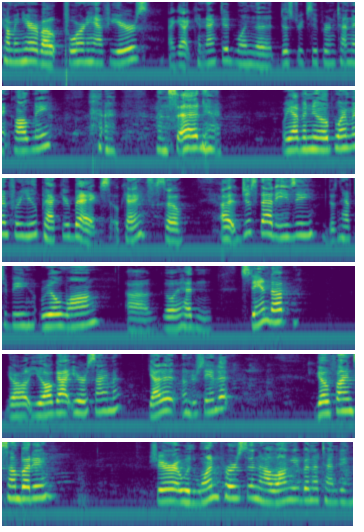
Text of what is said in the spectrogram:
coming here about four and a half years. I got connected when the district superintendent called me and said, We have a new appointment for you, pack your bags, okay? So, uh, just that easy. Doesn't have to be real long. Uh, go ahead and stand up. You all, you all got your assignment? Got it? Understand it? Go find somebody. Share it with one person. How long you've been attending?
